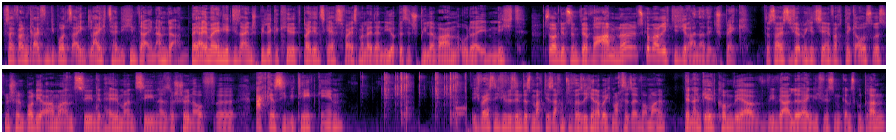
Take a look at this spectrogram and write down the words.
Seit wann greifen die Bots eigentlich gleichzeitig hintereinander an? Naja, immerhin hier diesen einen Spieler gekillt. Bei den Scavs weiß man leider nie, ob das jetzt Spieler waren oder eben nicht. So, und jetzt sind wir warm, ne? Jetzt können wir richtig ran an den Speck. Das heißt, ich werde mich jetzt hier einfach dick ausrüsten, schön Bodyarmor anziehen, den Helm anziehen, also schön auf äh, Aggressivität gehen. Ich weiß nicht, wie wir sind, das macht die Sachen zu versichern, aber ich mache es jetzt einfach mal. Denn an Geld kommen wir ja, wie wir alle eigentlich wissen, ganz gut dran.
